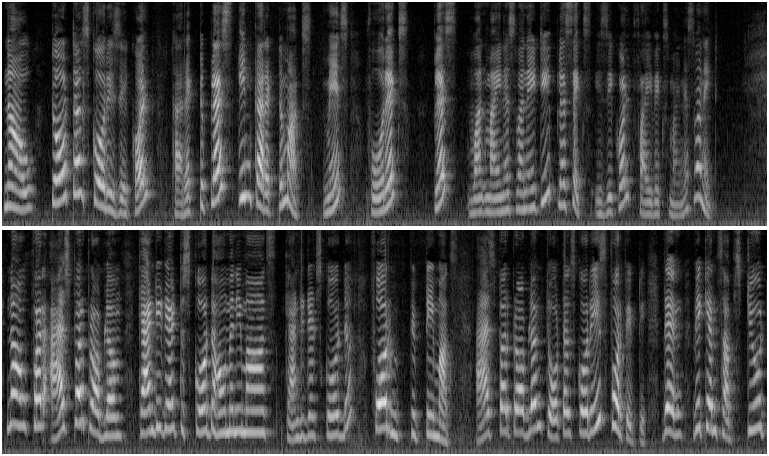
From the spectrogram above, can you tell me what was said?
Now total score is equal correct plus incorrect marks means 4x plus 1 minus 180 plus x is equal 5x minus 180. Now, for as per problem, candidate scored how many marks? Candidate scored 450 marks. As per problem, total score is 450. Then we can substitute,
